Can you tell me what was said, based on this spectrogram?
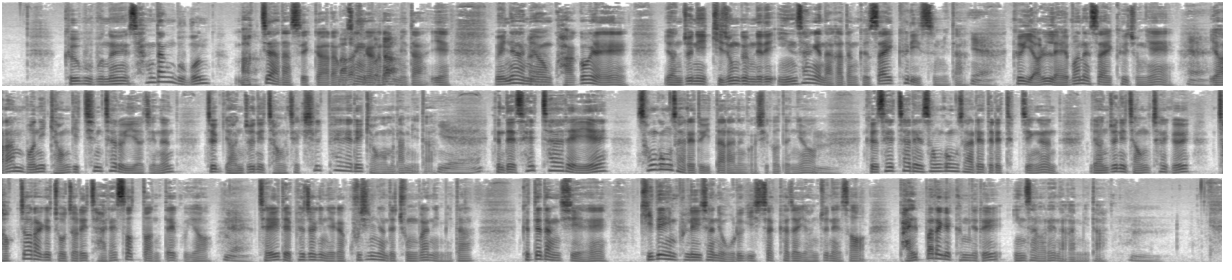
그 부분을 상당 부분 막지 아, 않았을까라고 생각을 거다? 합니다. 예. 왜냐하면 네. 과거에 연준이 기준금리를 인상해 나가던 그 사이클이 있습니다. 예. 그 14번의 사이클 중에 예. 11번이 경기 침체로 이어지는 즉 연준이 정책 실패를 경험을 합니다. 예. 근데 세 차례의 성공 사례도 있다라는 것이거든요. 음. 그세 차례 성공 사례들의 특징은 연준이 정책을 적절하게 조절을 잘했었던 때고요. 네. 제일 대표적인 예가 90년대 중반입니다. 그때 당시에 기대 인플레이션이 오르기 시작하자 연준에서 발빠르게 금리를 인상을 해 나갑니다. 음.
